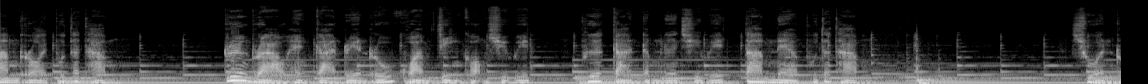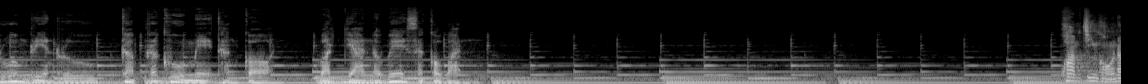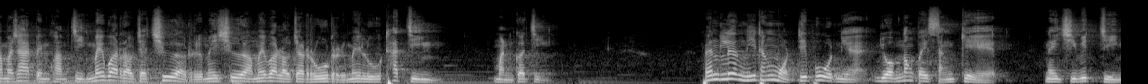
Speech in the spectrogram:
ตามรอยพุทธธรรม เรื่องราวแห่งการเรียนรู้ความจริงของชีวิต เพื่อการดำเนินชีวิตตามแนวพุทธธรรม ชวนร่วมเรียนรู้กับพระครูเมธังกร วัดยาณเวศกวันความจริงของธรรมชาติเป็นความจริงไม่ว่าเราจะเชื่อหรือไม่เชื่อ ไม่ว่าเราจะรู้หรือไม่รู้ถ้าจริง มันก็จริง เพราะฉะนั้นเรื่องนี้ทั้งหมดที่พูดเนี่ยโยมต้องไปสังเกตในชีวิตจริง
